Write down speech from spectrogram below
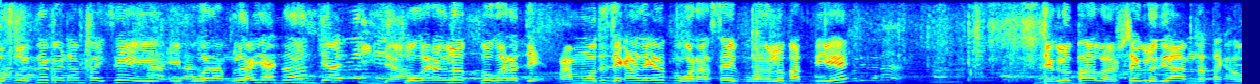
ও পদ্মে কয়টা পাইছে? এই- এই দিয়ে আমরা পোকারাগুলো পোকারা যে আম যেখানে যেখানে পোকার আছে ওই পোকাগুলো বাদ দিয়ে যেগুলো ভালো সেগুলো দিয়ে আম যাত্রা খাব।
